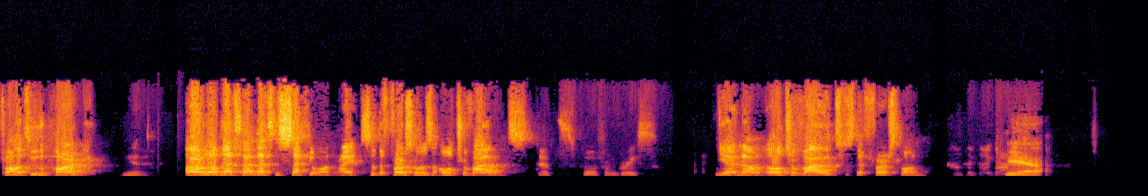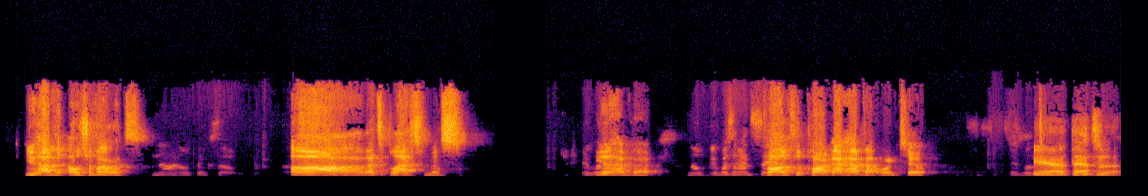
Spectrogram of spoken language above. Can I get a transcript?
Frolic through the park. Yeah, Oh no, that's not. That's the second one, right? So the first one was ultra violence. that's fall from grace. Yeah, no, ultra violence was the first one. I don't think I got it. yeah. You have the ultra violence? No, I don't think so. Ah, that's blasphemous. You gotta have that. No, it wasn't on sale. Frolic through the park. I have that one too. Yeah, that's a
